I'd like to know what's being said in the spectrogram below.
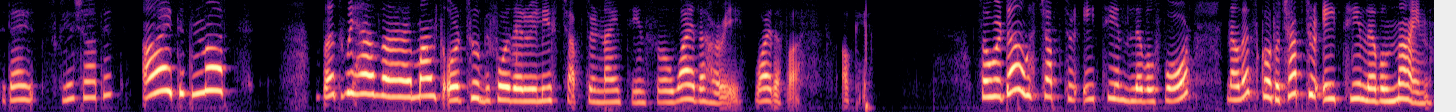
Did I screenshot it? I did not. But we have a month or two before they release chapter 19, so why the hurry? Why the fuss? Okay. So we're done with chapter 18, level 4. Now let's go to chapter 18, level 9.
